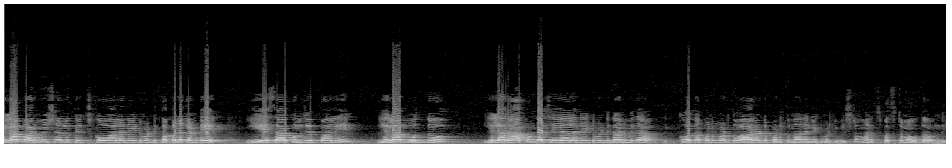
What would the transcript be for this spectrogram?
ఎలా పర్మిషన్లు తెచ్చుకోవాలనేటువంటి తపన కంటే ఏ సాకులు చెప్పాలి ఎలా వద్దు ఎలా రాకుండా చేయాలనేటువంటి దాని మీద ఎక్కువ తపన పడుతూ ఆరాట పడుతున్నారనేటువంటి విషయం మనకు స్పష్టం అవుతా ఉంది.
